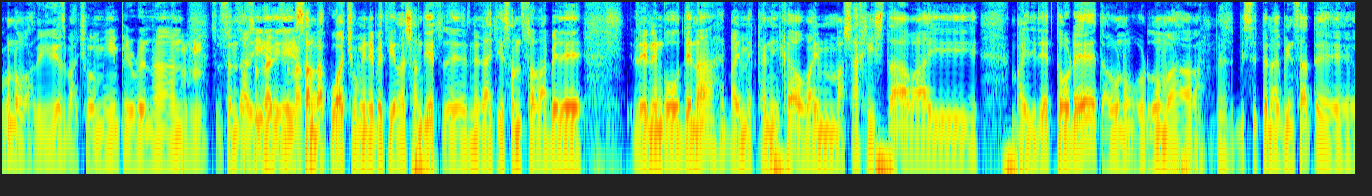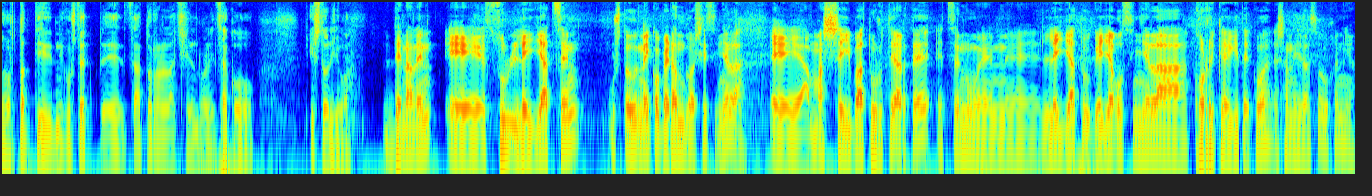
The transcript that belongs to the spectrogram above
bueno, ba, dibidez, ba, txomin perurenan mm -hmm. zuzendari izan dakoa, txomine beti ala esan diet, e, nera izan zuela bere lehenengo dena, bai mekanika, o bai masajista, bai, bai direktore, eta, bueno, orduan, ba, bizipenak bintzat, e, hortatik nik uste e, zatorra latxin historioa. Dena den, e, zu lehiatzen, uste du nahiko berandu hasi zinela. E, amasei bat urte arte, etzen nuen e, lehiatu gehiago zinela korrika egitekoa, esan didazu, Eugenio?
